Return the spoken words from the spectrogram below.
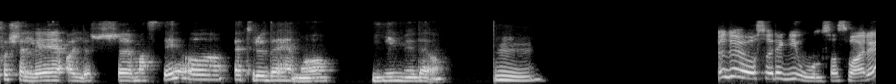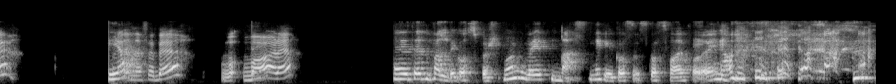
forskjellig aldersmessig, og jeg tror det er med å gi mye, det òg. Mm. Men du er jo også regionsansvarlig i Ja, NFB. Hva, hva er det? eh, det er et veldig godt spørsmål. Jeg vet nesten ikke hvordan jeg skal svare på det ennå.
